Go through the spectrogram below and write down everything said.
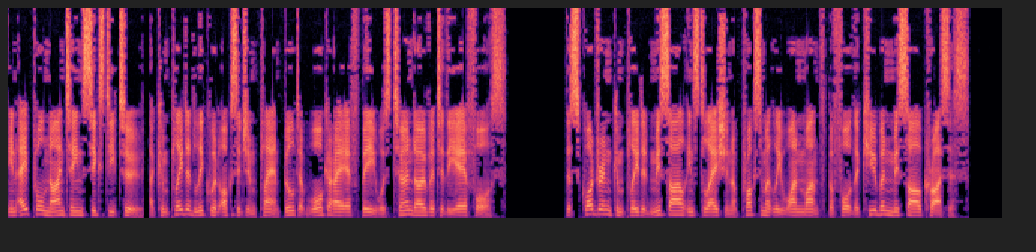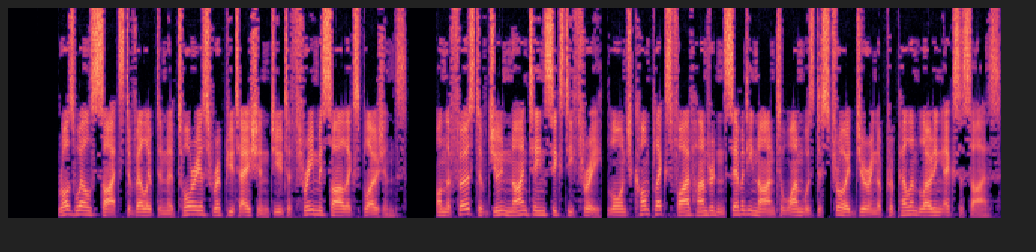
In April 1962, a completed liquid oxygen plant built at Walker AFB was turned over to the Air Force. The squadron completed missile installation approximately one month before the Cuban Missile Crisis. Roswell's sites developed a notorious reputation due to three missile explosions. On 1 June 1963, Launch Complex 579-1 was destroyed during a propellant loading exercise.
